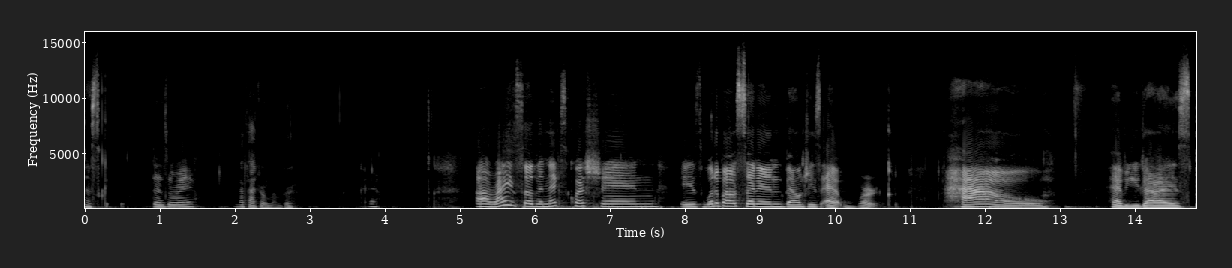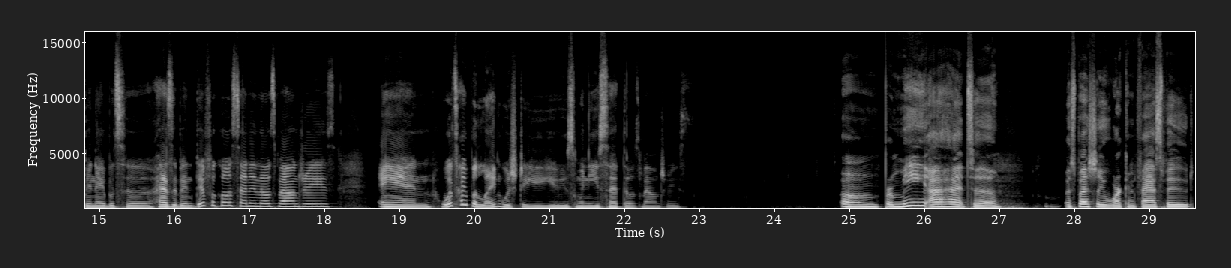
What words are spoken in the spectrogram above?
That's good. Desiree? Not that I can remember. Okay. All right. So the next question is what about setting boundaries at work? How have you guys been able to has it been difficult setting those boundaries? And what type of language do you use when you set those boundaries? Um, for me, I had to, especially working fast food,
